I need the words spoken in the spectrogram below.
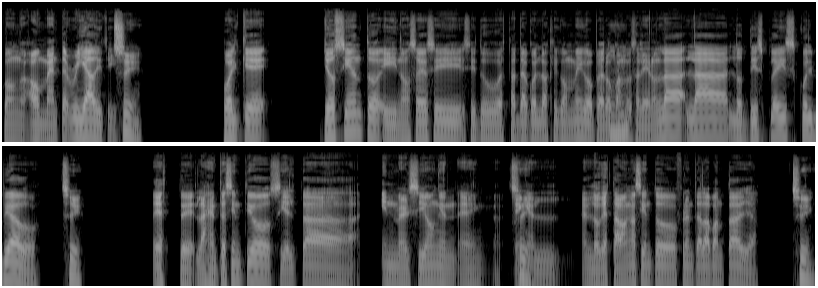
con augmented reality. sí, Porque yo siento, y no sé si, si tú estás de acuerdo aquí conmigo, pero cuando salieron la, la, los displays curveados, sí, este, la gente sintió cierta inmersión en, en, Sí. en, el, en lo que estaban haciendo frente a la pantalla. sí.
